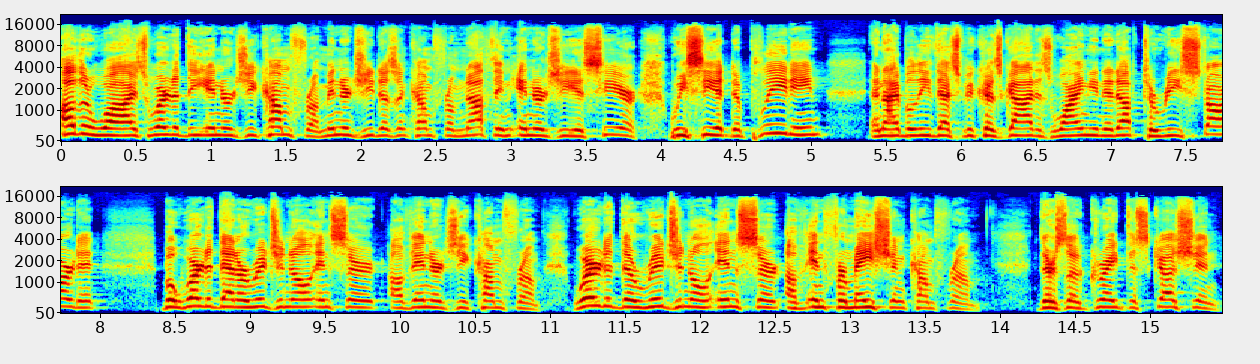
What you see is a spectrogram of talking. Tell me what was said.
Otherwise, where did the energy come from? Energy doesn't come from nothing. Energy is here. We see it depleting, and I believe that's because God is winding it up to restart it. But where did that original insert of energy come from? Where did the original insert of information come from? There's a great discussion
